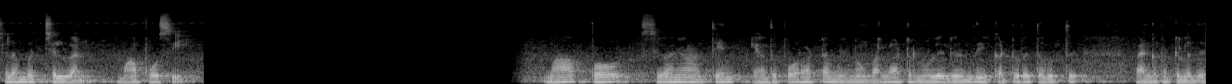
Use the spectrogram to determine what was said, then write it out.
சிலம்புச் செல்வன் மாப்போசி. மா போ சிவஞானத்தின் எனது போராட்டம் என்னும் வரலாற்று நூலிலிருந்து இக்கட்டுரை தொகுத்து வழங்கப்பட்டுள்ளது.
